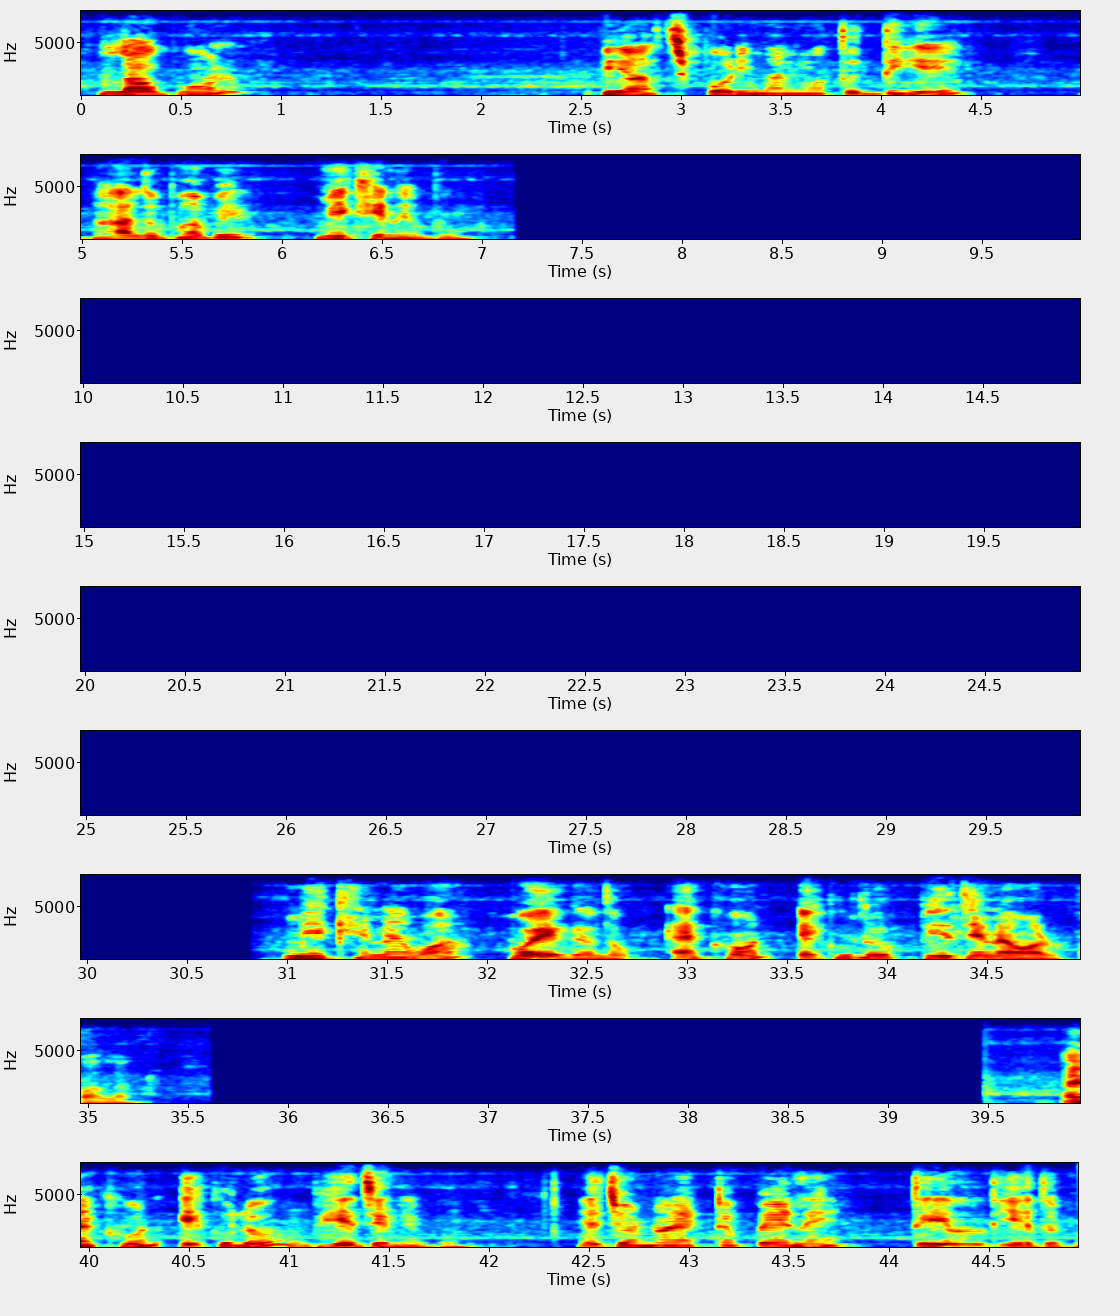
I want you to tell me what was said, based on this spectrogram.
লবণ, পেঁয়াজ পরিমাণ মতো দিয়ে ভালোভাবে মেখে নেব। মেখে নেওয়া হয়ে গেল। এখন এগুলো ভেজে নেওয়ার পালা। এখন এগুলো ভেজে নেব। এজন্য একটা প্যানে তেল দিয়ে দেব।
